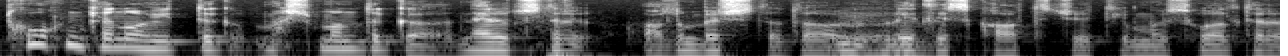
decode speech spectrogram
түүхэн кино хийдэг маш мундаг найруулагч нар олон байна шүү дээ. Одоо Ridley Scott ч гэдэг юм уу, эсвэл тэр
